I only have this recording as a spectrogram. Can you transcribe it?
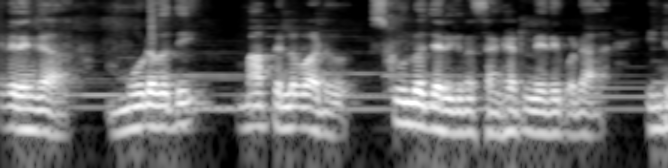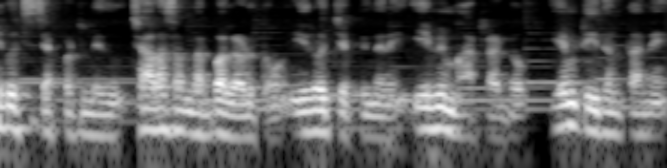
ఈ విధంగా మూడవది మా పిల్లవాడు స్కూల్లో జరిగిన సంఘటనలు ఏది కూడా ఇంటికి వచ్చి చెప్పట్లేదు. చాలా సందర్భాలు అడుగుతాం. ఈరోజు చెప్పిందని ఏమీ మాట్లాడడం ఏమిటి ఇదంతా అని.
